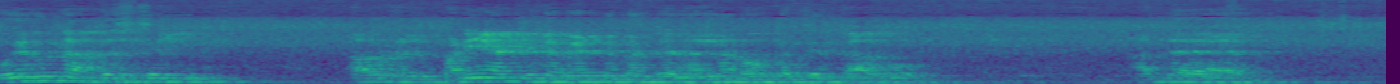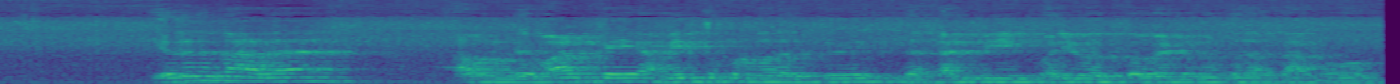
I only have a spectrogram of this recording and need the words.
உயர்ந்த அந்தஸ்தில் அவர்கள் பணியாற்றிட வேண்டும் என்ற நல்ல நோக்கத்திற்காகவும் அந்த எதிர்கால அவருடைய வாழ்க்கையை அமைத்துக் கொள்வதற்கு இந்த கல்வி வழிவகுக்க வேண்டும் என்பதற்காகவும்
